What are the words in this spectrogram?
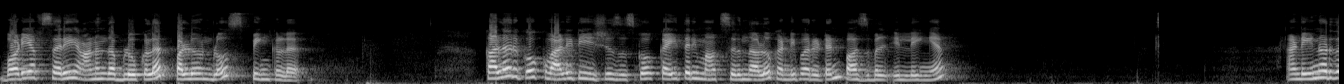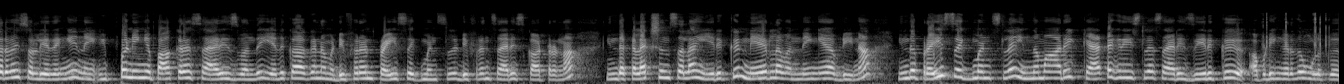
body of saree Ananda blue colour பல்லுவன் ப்ளவுஸ் பிங்க் கலர் கலருக்கோ குவாலிட்டி இஷ்யூஸஸ்க்கோ கைத்தறி மார்க்ஸ் இருந்தாலோ கண்டிப்பாக ரிட்டர்ன் பாசிபிள் இல்லைங்க. அண்ட் இன்னொரு தடவை சொல்லிடுறீங்க இப்போ நீங்கள் பார்க்குற சாரீஸ் வந்து எதுக்காக நம்ம டிஃப்ரெண்ட் ப்ரைஸ் செக்மெண்ட்ஸில் டிஃப்ரெண்ட் சாரீஸ் காட்டுறோன்னா இந்த கலெக்ஷன்ஸ் எல்லாம் இருக்குது நேரில் வந்தீங்க அப்படின்னா இந்த ப்ரைஸ் செக்மெண்ட்ஸில் இந்த மாதிரி கேட்டகரிஸில் சாரீஸ் இருக்குது அப்படிங்கிறத உங்களுக்கு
